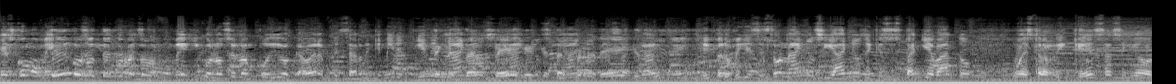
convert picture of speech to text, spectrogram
Es como México. ¿Tengo no tengo es razón? como México no se lo han podido acabar a pesar de que, miren, tienen que está el años y PG, años que está y el PRD, que está- acá. Sí, pero fíjese, son años y años de que se están llevando nuestra riqueza, señor,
